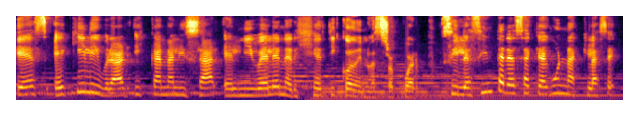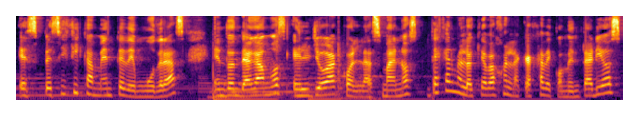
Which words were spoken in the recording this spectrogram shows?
que es equilibrar y canalizar el nivel energético de nuestro cuerpo. Si les interesa que haga una clase específicamente de mudras, en donde hagamos el yoga con las manos, déjenmelo aquí abajo en la caja de comentarios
